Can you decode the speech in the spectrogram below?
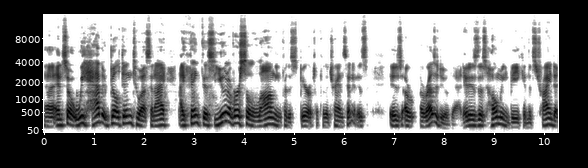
Uh, and so we have it built into us. And I, I think this universal longing for the spiritual, for the transcendent, is, is a, a residue of that. It is this homing beacon that's trying to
